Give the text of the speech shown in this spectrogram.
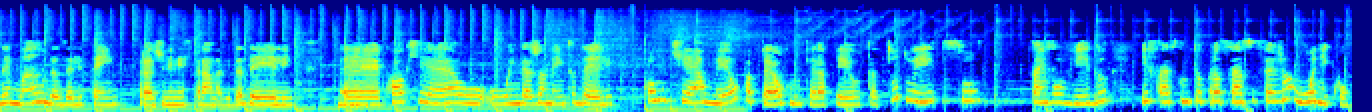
demandas ele tem para administrar na vida dele, uhum. é, qual que é o, o engajamento dele, como que é o meu papel como terapeuta, tudo isso está envolvido e faz com que o processo seja único,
